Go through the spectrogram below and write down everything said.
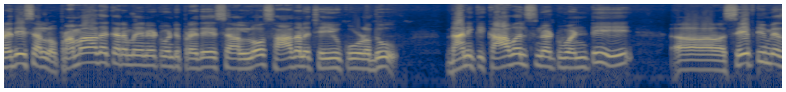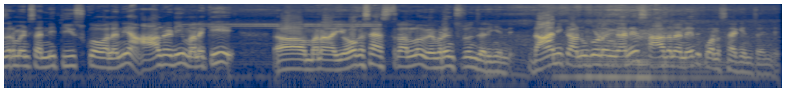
ప్రదేశాల్లో ప్రమాదకరమైనటువంటి ప్రదేశాల్లో సాధన చేయకూడదు. దానికి కావలసినటువంటి సేఫ్టీ మెజర్మెంట్స్ అన్నీ తీసుకోవాలని ఆల్రెడీ మనకి మన యోగ శాస్త్రాల్లో వివరించడం జరిగింది. దానికి అనుగుణంగానే సాధన అనేది కొనసాగించండి.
